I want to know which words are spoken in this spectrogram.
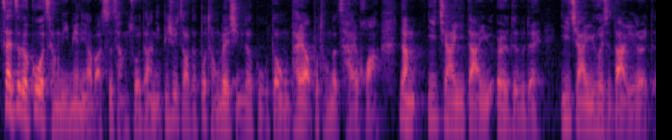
在这个过程里面，你要把市场做大，你必须找的不同类型的股东，他要有不同的才华，让一加一大于二，对不对？一加一会是大于二的。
